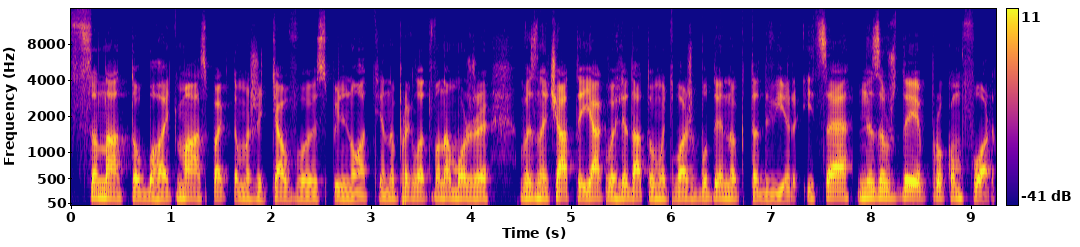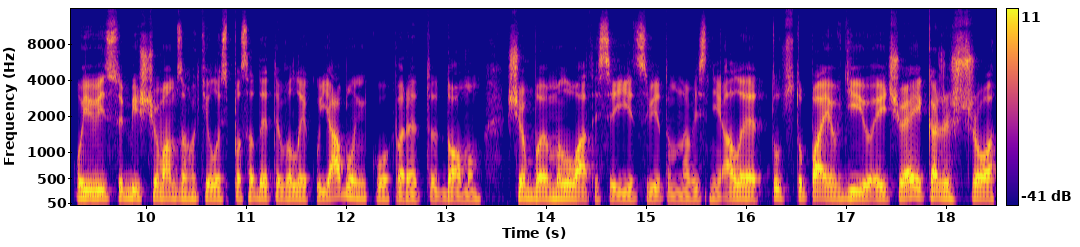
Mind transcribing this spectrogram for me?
занадто багатьма аспектами життя в спільноті. Наприклад, вона може визначати, як виглядатимуть ваш будинок та двір, і це не завжди про комфорт. Уявіть собі, що вам захотілось посадити велику яблуньку перед домом, щоб милуватися її цвітом навесні. Але тут вступає в дію HOA і каже, що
